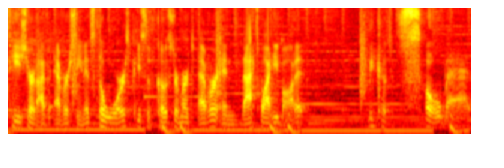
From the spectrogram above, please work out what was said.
T-shirt I've ever seen. It's the worst piece of coaster merch ever, and that's why he bought it because it's so bad.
